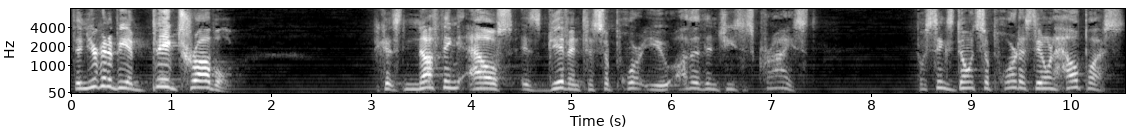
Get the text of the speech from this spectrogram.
then you're going to be in big trouble because nothing else is given to support you other than Jesus Christ. Those things don't support us, they don't help us.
